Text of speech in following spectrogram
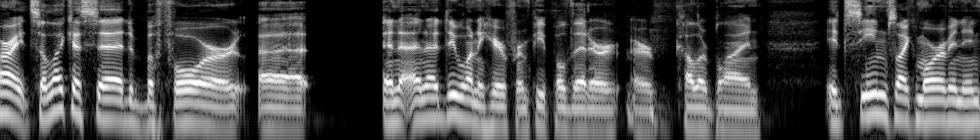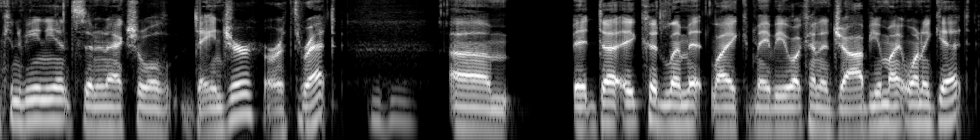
All right. So, like I said before, uh, and and I do want to hear from people that are are colorblind. It seems like more of an inconvenience than an actual danger or a threat. Um, it do, it could limit like maybe what kind of job you might want to get.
